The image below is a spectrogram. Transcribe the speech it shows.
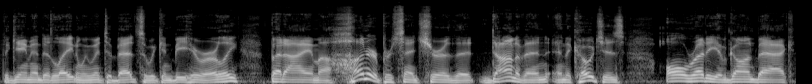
the game ended late and we went to bed, so we can be here early. But I am hundred percent sure that Donovan and the coaches already have gone back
